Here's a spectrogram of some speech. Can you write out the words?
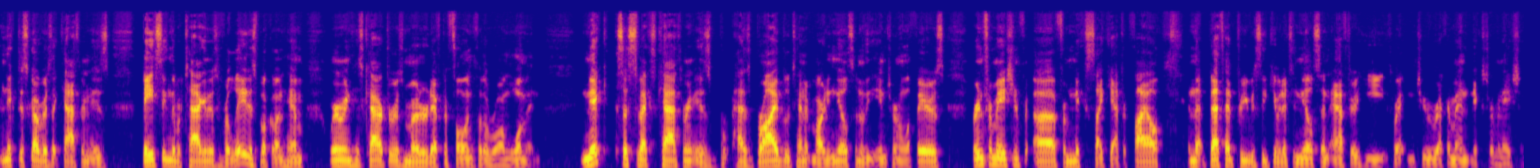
Nick discovers that Catherine is basing the protagonist of her latest book on him, wherein his character is murdered after falling for the wrong woman. Nick suspects Catherine is has bribed Lieutenant Marty Nielsen of the Internal Affairs for information uh, from Nick's psychiatric file, and that Beth had previously given it to Nielsen after he threatened to recommend Nick's termination.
